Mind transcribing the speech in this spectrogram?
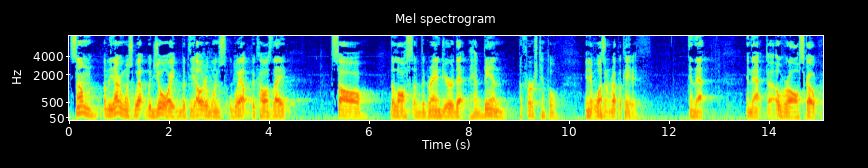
Some of the younger ones wept with joy, but the older ones wept because they saw the loss of the grandeur that had been the first temple, and it wasn't replicated in that, in that uh, overall scope.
